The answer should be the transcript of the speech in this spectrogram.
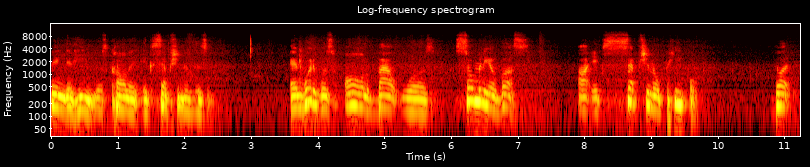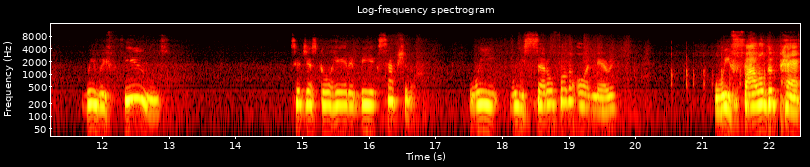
thing that he was calling exceptionalism. And what it was all about was so many of us are exceptional people, but we refuse to just go ahead and be exceptional. We we settle for the ordinary. We follow the pack.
